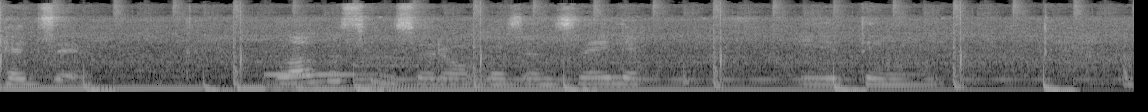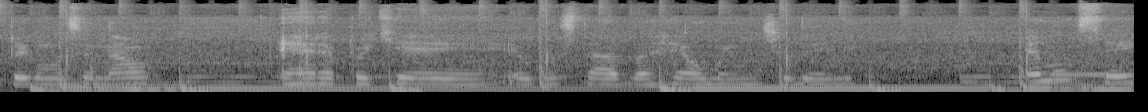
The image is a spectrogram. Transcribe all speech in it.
Quer dizer, logo se foram baseados nele e tem apego emocional, era porque eu gostava realmente dele. Eu não sei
